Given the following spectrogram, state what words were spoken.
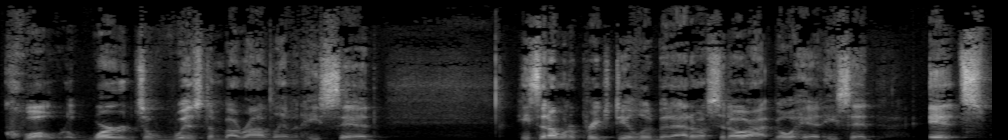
quote, a words of wisdom by Ron Lemond. He said, he said, I want to preach to you a little bit, Adam. I said, all right, go ahead. He said, it's,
